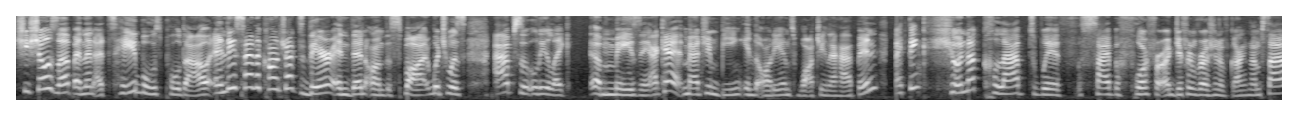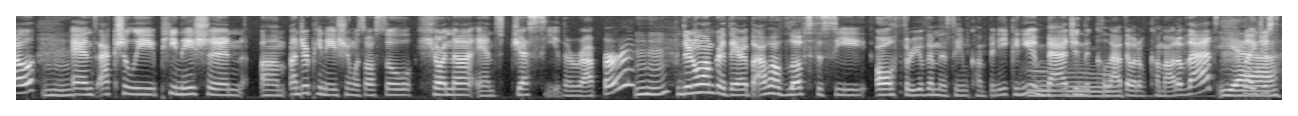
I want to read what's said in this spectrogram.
She shows up, and then a table is pulled out, and they signed the contract there and then on the spot, which was absolutely like amazing. I can't imagine being in the audience watching that happen. I think Hyuna collabed with Psy before for a different version of Gangnam Style, Mm-hmm. and actually P Nation um, under P Nation was also Hyuna and Jesse, the rapper. Mm-hmm. They're no longer there, but I would have loved to see all three of them in the same company. Can you imagine the collab that would have come out of that? Yeah. like just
